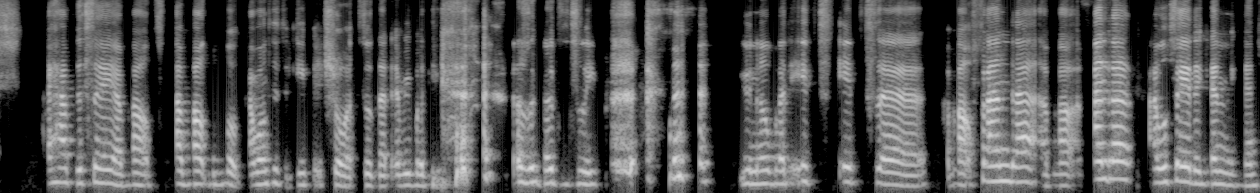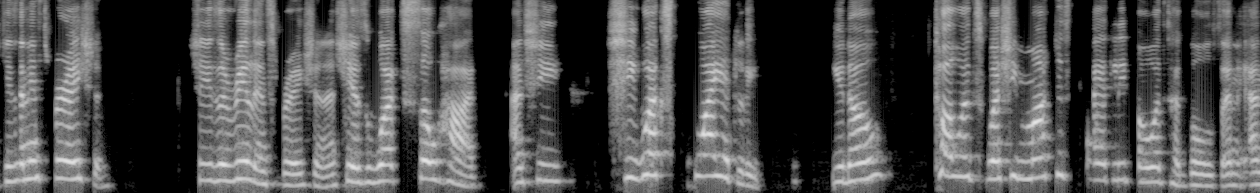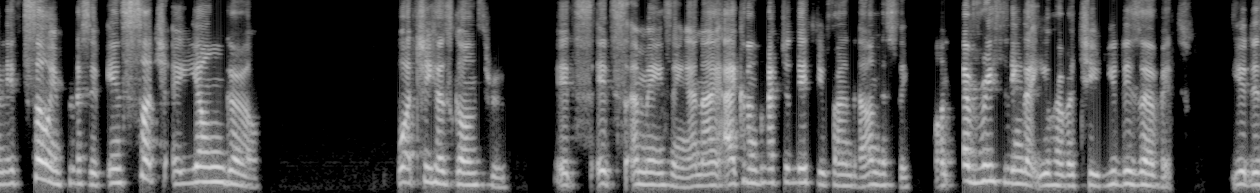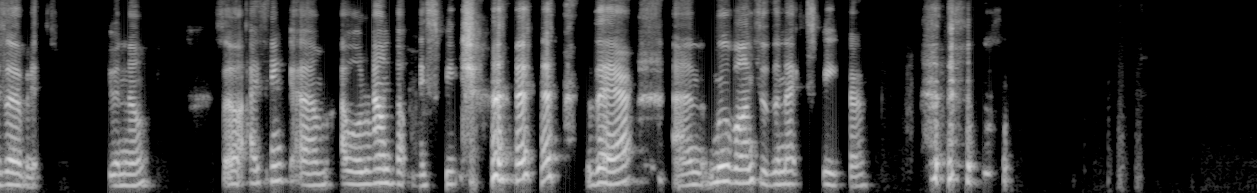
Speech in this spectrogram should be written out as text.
I have to say about about the book. I wanted to keep it short so that everybody doesn't go to sleep. you know, but it's it's uh, about Fanda, about Fanda. I will say it again and again. She's an inspiration. She's a real inspiration, and she has worked so hard, and she she works quietly, you know, towards where she marches quietly towards her goals, and and it's so impressive in such a young girl. What she has gone through, it's it's amazing, and I I congratulate you, Fanda, honestly, on everything that you have achieved. You deserve it you deserve it, you know? So I think um, I will round up my speech there and move on to the next speaker.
